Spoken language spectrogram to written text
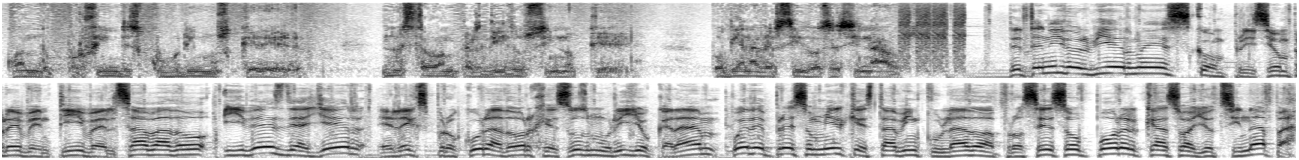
Cuando por fin descubrimos que no estaban perdidos, sino que podían haber sido asesinados. Detenido el viernes, con prisión preventiva el sábado y desde ayer, el ex procurador Jesús Murillo Caram puede presumir que está vinculado a proceso por el caso Ayotzinapa.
